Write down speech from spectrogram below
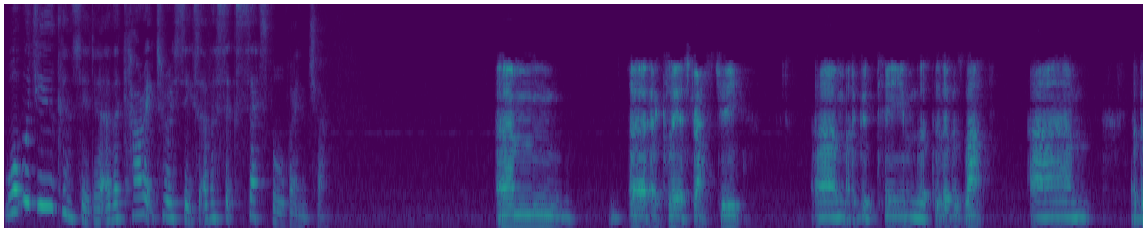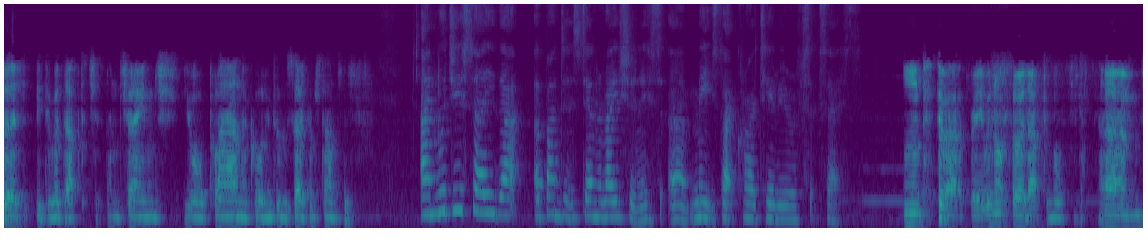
What would you consider are the characteristics of a successful venture? Um, a, a clear strategy, um, a good team that delivers that, um, ability to adapt and change your plan according to the circumstances. And would you say that Abundance Generation is uh, meets that criteria of success? Mm, two out of three. We're not so adaptable. Um,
